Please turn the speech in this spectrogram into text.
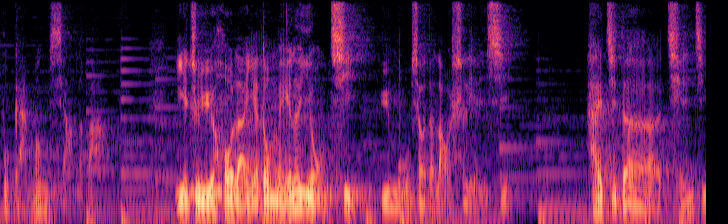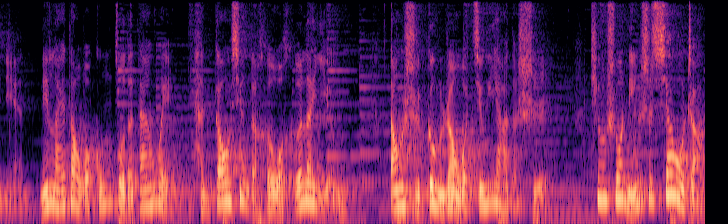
不敢梦想了吧，以至于后来也都没了勇气与母校的老师联系。还记得前几年您来到我工作的单位，很高兴地和我合了影。当时更让我惊讶的是，听说您是校长，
